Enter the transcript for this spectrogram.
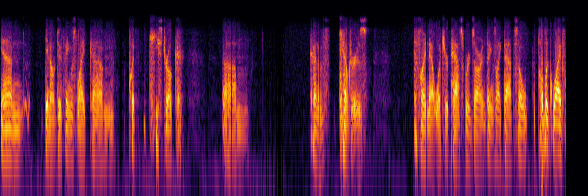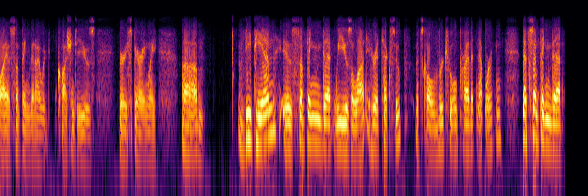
and you know do things like um, put keystroke um, kind of counters to find out what your passwords are and things like that. So public Wi-Fi is something that I would caution to use very sparingly. Um, VPN is something that we use a lot here at TechSoup. It's called Virtual Private Networking. That's something that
